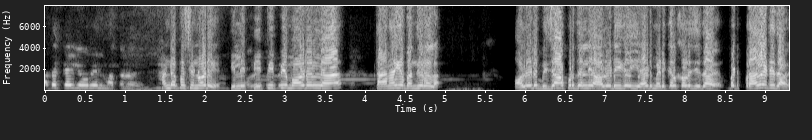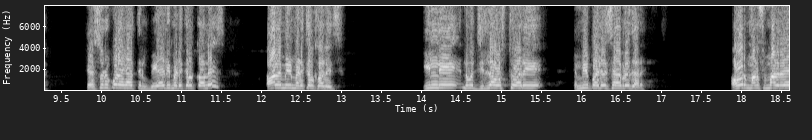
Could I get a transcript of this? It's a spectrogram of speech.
ಅದಕ್ಕಾಗಿ ಅವ್ರು ಏನ್ ಮಾತಾಡೋದು? ಹಂಡ್ರೆಡ್ ಪರ್ಸೆಂಟ್ ನೋಡಿ ಇಲ್ಲಿ ಪಿಪಿಪಿ ಪಿ ಪಿ ಮಾಡೆಲ್ ತಾನಾಗೆ ಬಂದಿರಲ್ಲ. ಆಲ್ರೆಡಿ ಬಿಜಾಪುರದಲ್ಲಿ ಆಲ್ರೆಡಿ ಈಗ ಎರಡು ಮೆಡಿಕಲ್ ಕಾಲೇಜ್ ಇದಾವೆ ಬಟ್ ಪ್ರೈವೇಟ್ ಇದಾವೆ. ಹೆಸರು ಕೂಡ ಹೇಳ್ತೀನಿ B D medical college Al Alameen medical college ಇಲ್ಲಿ ನಮ್ಮ ಜಿಲ್ಲಾ ಉಸ್ತುವಾರಿ ಎಂ ಬಿ ಪಾಟೀಲ್ ಸಾಹೇಬ್ರು ಇದ್ದಾರೆ. ಅವ್ರು ಮನಸ್ಸು ಮಾಡಿದ್ರೆ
